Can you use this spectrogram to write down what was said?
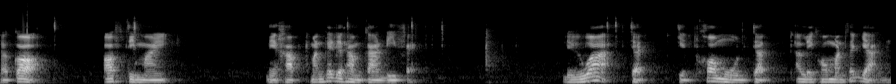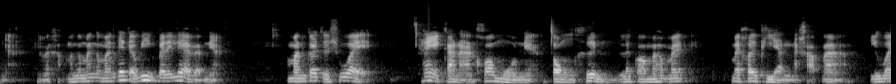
แล้วก็ optimize เนี่ยครับมันก็จะทำการ defect หรือว่าจัดเก็บข้อมูลจัดอะไรของมันสักอย่างหนึงอะ เห็นไหมครับมันมันมันก็จะวิ่งไปเรื่อยๆแบบเนี้ยมันก็จะช่วยให้การอ่านข้อมูลเนี่ยตรงขึ้นแล้วก็ไม่ไม่ไม่ค่อยเพี้ยนนะครับอ่าหรือว่า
